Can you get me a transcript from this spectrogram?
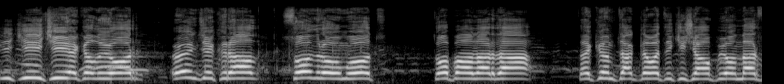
2-2'yi yakalıyor. Önce Kral sonra Umut. Top ağlarda takım taklavat 2 şampiyonlar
